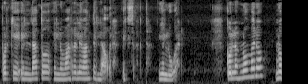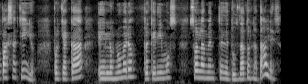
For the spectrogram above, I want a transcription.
porque el dato en lo más relevante es la hora exacta y el lugar. Con los números no pasa aquello, porque acá en los números requerimos solamente de tus datos natales,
